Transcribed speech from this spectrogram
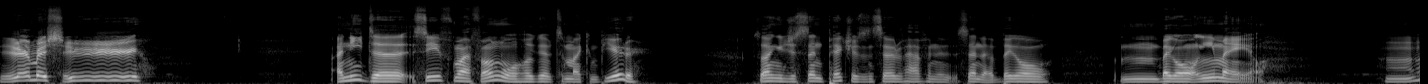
Let me see. I need to see if my phone will hook up to my computer so I can just send pictures instead of having to send a big old, mm, big old email. Hmm.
